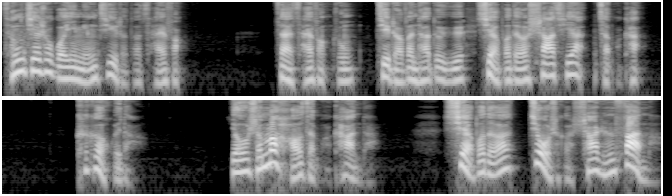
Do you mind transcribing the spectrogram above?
曾接受过一名记者的采访，在采访中。记者问他对于谢伯德杀妻案怎么看？科克回答：“有什么好怎么看的？谢伯德就是个杀人犯嘛。”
